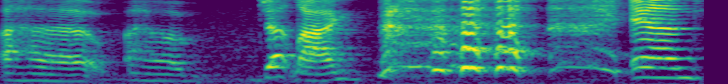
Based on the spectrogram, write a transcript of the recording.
uh, uh, jet lag. and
